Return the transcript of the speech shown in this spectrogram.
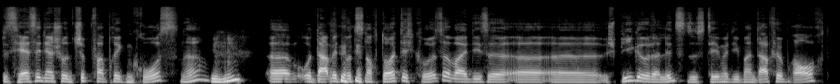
bisher sind ja schon Chipfabriken groß, ne? Mhm. Ähm, und damit wird es noch deutlich größer, weil diese äh, äh, Spiegel- oder Linsensysteme, die man dafür braucht,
